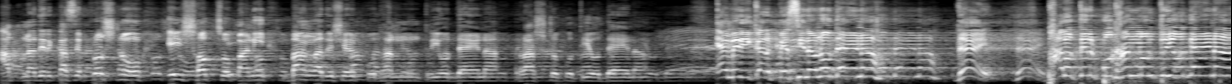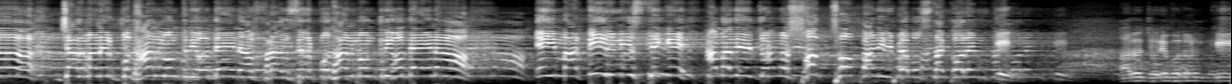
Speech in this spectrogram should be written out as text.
আপনাদের কাছে প্রশ্ন, এই স্বচ্ছ পানি বাংলাদেশের প্রধানমন্ত্রীও দেয় না, রাষ্ট্রপতিও দেয় না? আমেরিকার প্রেসিডেন্টও দেয় না। দেয়। ভারতের প্রধানমন্ত্রীও দেয় না। জার্মানের প্রধানমন্ত্রীও দেয় না। ফ্রান্সের প্রধানমন্ত্রীও দেয় না। এই মাটির নিচ থেকে আমাদের জন্য স্বচ্ছ পানির ব্যবস্থা করেন কে? আরও জোরে বলুন কি?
